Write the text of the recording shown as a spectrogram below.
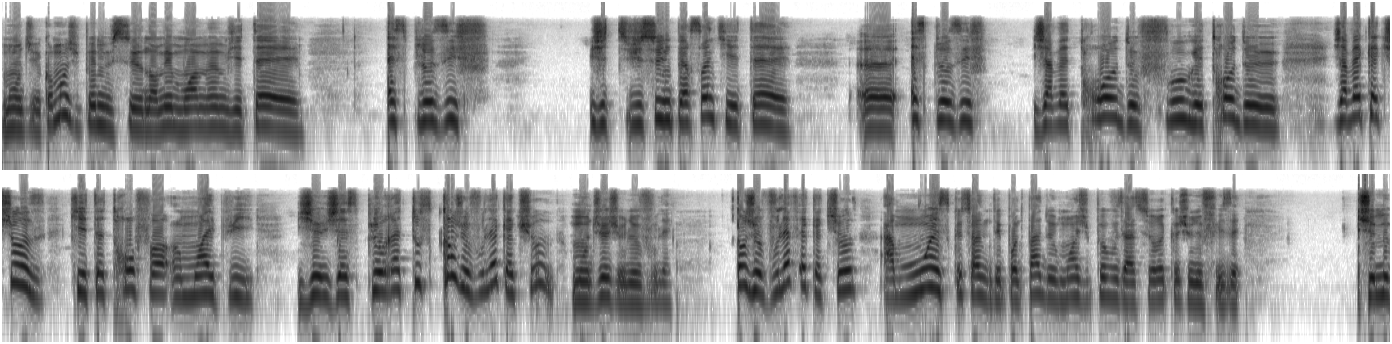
mon Dieu, comment je peux me surnommer moi-même? J'étais explosif je, je suis une personne qui était euh, explosif. J'avais trop de fougue et trop de... J'avais quelque chose qui était trop fort en moi et puis je j'explorais tout. Quand je voulais quelque chose, mon Dieu, je le voulais. Quand je voulais faire quelque chose, à moins que ça ne dépende pas de moi, je peux vous assurer que je le faisais. Je me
